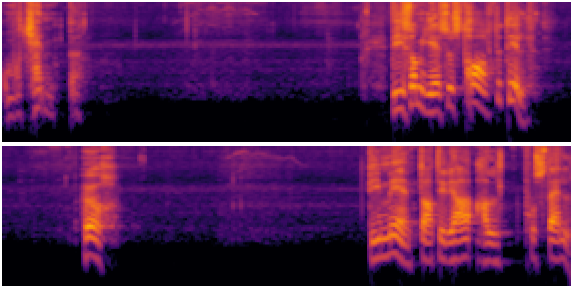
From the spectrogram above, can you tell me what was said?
om å kjempe. De som Jesus talte til, hør De mente at de hadde alt på stell.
